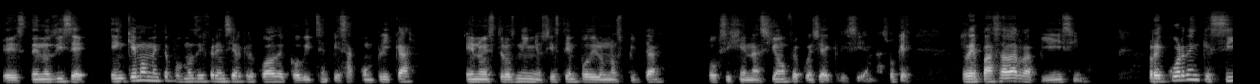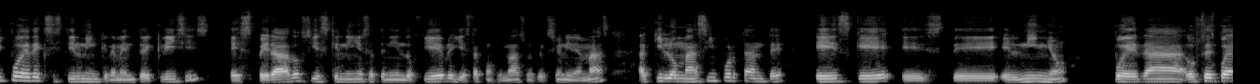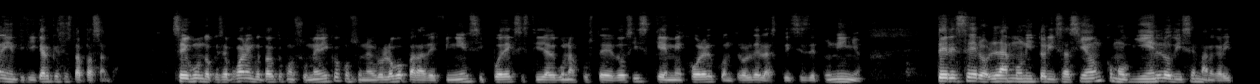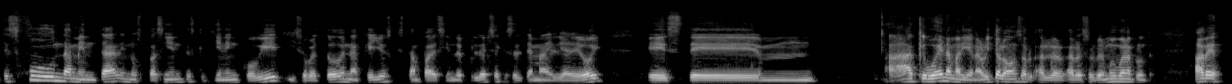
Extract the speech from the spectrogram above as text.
Este, nos dice, ¿en qué momento podemos diferenciar que el cuadro de COVID se empieza a complicar en nuestros niños si es tiempo de ir a un hospital? Oxigenación, frecuencia de crisis y demás. Ok, repasada rapidísimo. Recuerden que sí puede existir un incremento de crisis esperado si es que el niño está teniendo fiebre y está confirmada su infección y demás. Aquí lo más importante es que este, el niño pueda, ustedes puedan identificar que eso está pasando. Segundo, que se pongan en contacto con su médico, con su neurólogo, para definir si puede existir algún ajuste de dosis que mejore el control de las crisis de tu niño. Tercero, la monitorización, como bien lo dice Margarita, es fundamental en los pacientes que tienen COVID y sobre todo en aquellos que están padeciendo epilepsia, que es el tema del día de hoy. Este, mm, ah, qué buena, Mariana. Ahorita lo vamos a, a resolver. Muy buena pregunta. A ver,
